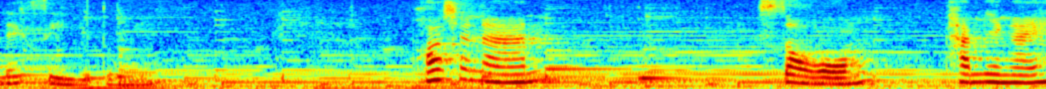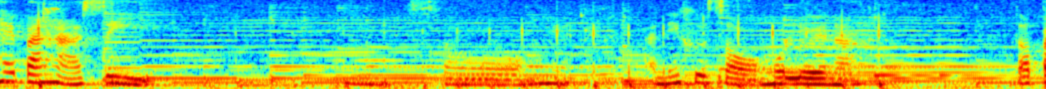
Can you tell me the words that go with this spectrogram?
เลข 4 อยู่ตรงนี้ เพราะฉะนั้น 2ทำยังไงให้ไปหาสี่ คือ 2 หมดเลยนะ ต่อไป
